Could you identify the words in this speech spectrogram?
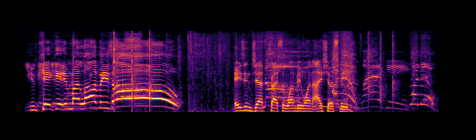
you, can't, get, in my lobbies. Oh! Asian Jeff tries to 1v1 IShowSpeed. Lagging. 1 0.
